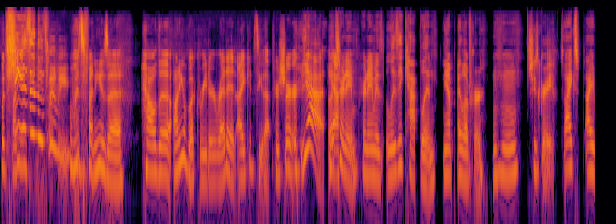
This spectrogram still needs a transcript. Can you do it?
What's she's funny- in this movie. What's funny is uh, how the audiobook reader read it. I could see that for sure. Yeah. What's Yeah. her name? Her name is Lizzie Kaplan. Yep, I love her. Mm-hmm. She's great. So I I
